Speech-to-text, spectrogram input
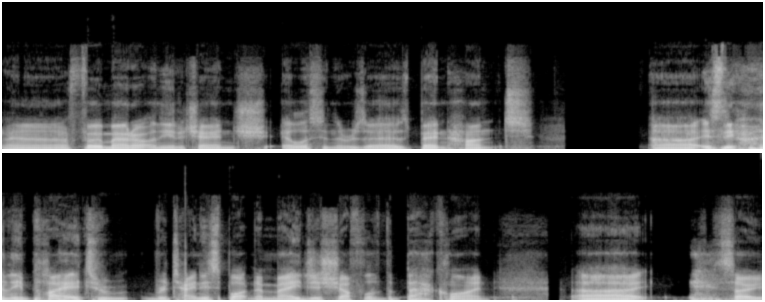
uh, on the interchange, Ellis in the reserves. Ben Hunt uh, is the only player to retain his spot in a major shuffle of the backline. Uh, so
